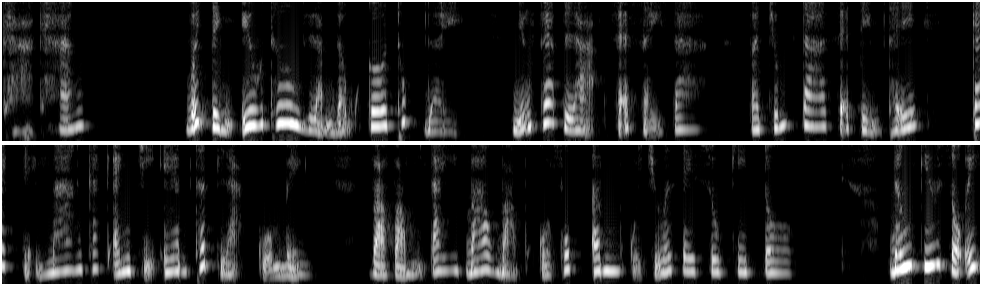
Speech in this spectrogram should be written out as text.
khả kháng với tình yêu thương làm động cơ thúc đẩy, những phép lạ sẽ xảy ra và chúng ta sẽ tìm thấy cách để mang các anh chị em thất lạc của mình vào vòng tay bao bọc của phúc âm của Chúa Giêsu Kitô. Đấng cứu rỗi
